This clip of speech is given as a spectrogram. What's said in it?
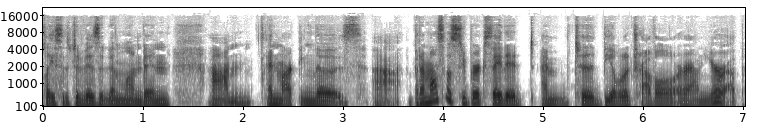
places to visit in London um, and marking those. Uh, but I'm also super excited um, to be able to travel around Europe.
